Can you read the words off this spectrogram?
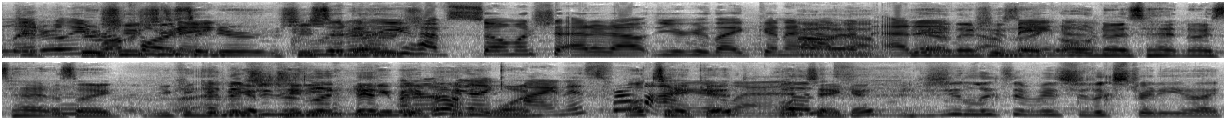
literally She's- she's recording. sitting here- she's literally, here- you have so much to edit out. You're like gonna oh, have yeah. an edit. Yeah, and then she's like, "Oh, nice hat, nice hat." It's like you can give me a pity. like- you give me a And I'll be pity like, one. "Mine is from I'll take Ireland." it. I'll take it. She looks at me. She looks straight at you like,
